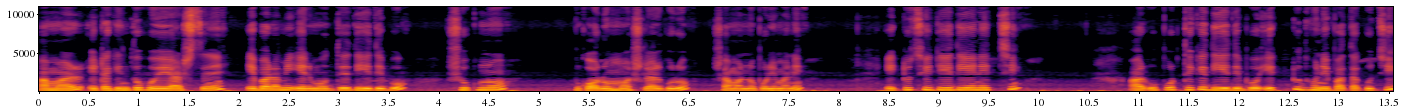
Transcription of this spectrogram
আমার এটা কিন্তু হয়ে আসছে। এবার আমি এর মধ্যে দিয়ে দেব শুকনো গরম মশলার গুঁড়ো সামান্য পরিমাণে। একটু ছিটিয়ে দিয়ে নিচ্ছি। আর উপর থেকে দিয়ে দেব একটু ধনে পাতা কুচি।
